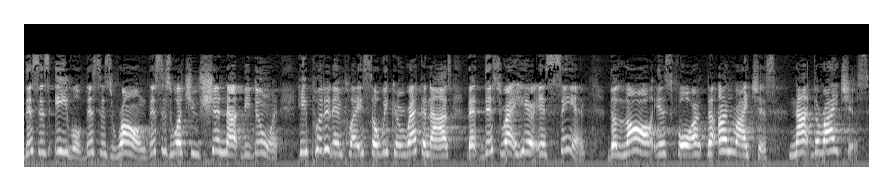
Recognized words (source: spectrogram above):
This is evil. This is wrong. This is what you should not be doing. He put it in place so we can recognize that this right here is sin. The law is for the unrighteous, not the righteous.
